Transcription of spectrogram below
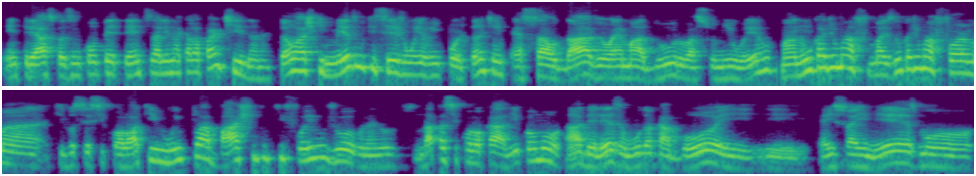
entre aspas, incompetentes ali naquela partida, né? Então acho que mesmo que seja um erro importante, é saudável, é maduro assumir o erro, mas nunca de uma, mas nunca de uma forma que você se coloque muito abaixo do que foi o jogo, né? Não, dá para se colocar ali como, ah, beleza, o mundo acabou e, e é isso aí mesmo,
